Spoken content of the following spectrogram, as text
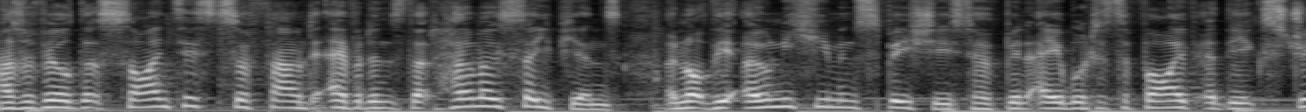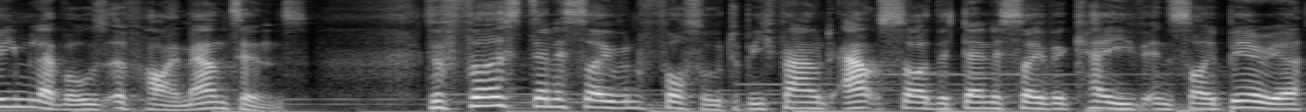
has revealed that scientists have found evidence that Homo sapiens are not the only human species to have been able to survive at the extreme levels of high mountains. The first Denisovan fossil to be found outside the Denisova cave in Siberia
